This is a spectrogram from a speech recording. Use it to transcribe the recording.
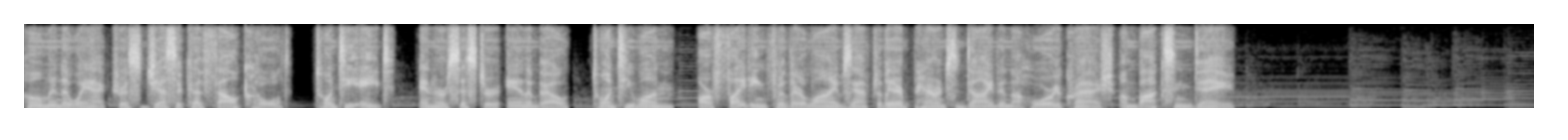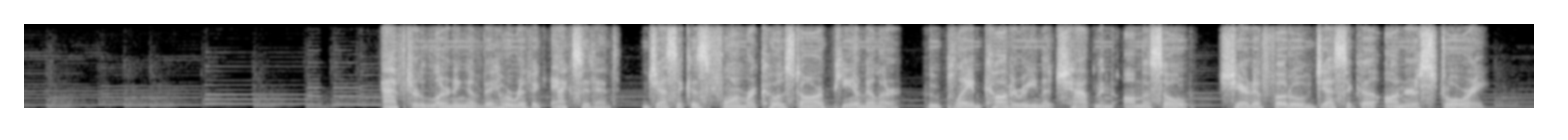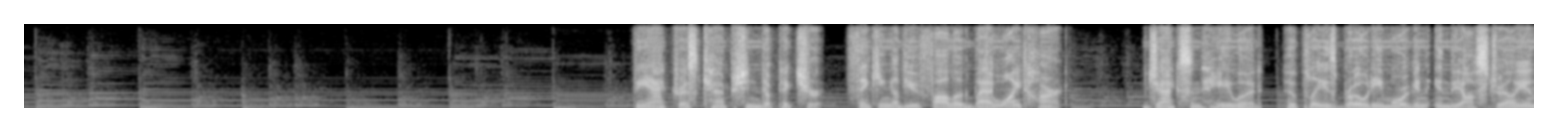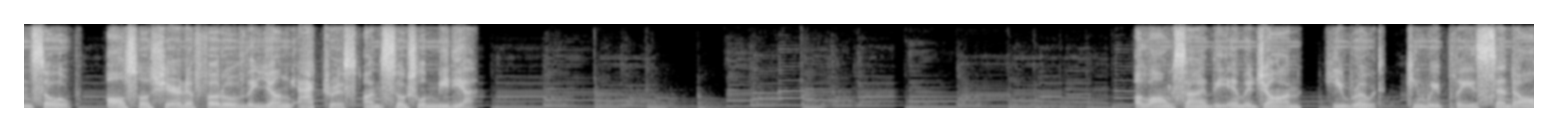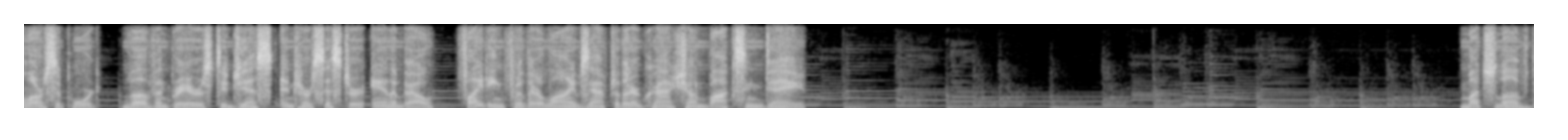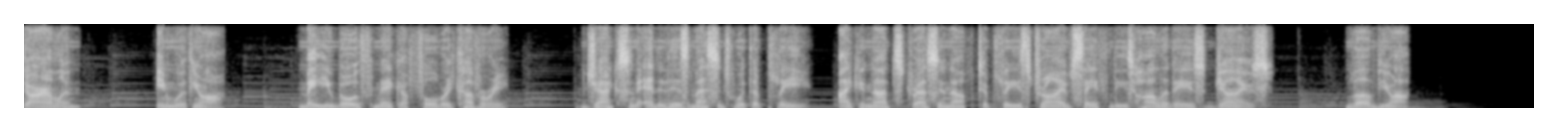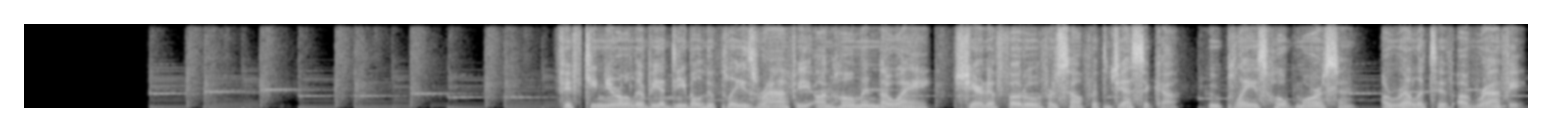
Home and Away actress Jessica Falkholt, 28, and her sister Annabelle, 21, are fighting for their lives after their parents died in a horror crash on Boxing Day. After learning of the horrific accident, Jessica's former co-star Pia Miller, who played Katarina Chapman on the soap, shared a photo of Jessica on her story. The actress captioned the picture, thinking of you followed by a white heart. Jackson Heywood, who plays Brody Morgan in the Australian soap, also shared a photo of the young actress on social media. Alongside the image on, he wrote, Can we please send all our support, love and prayers to Jess and her sister Annabelle, fighting for their lives after their crash on Boxing Day. Much love darlin'. In with ya. May you both make a full recovery. Jackson ended his message with a plea, I cannot stress enough to please drive safe these holidays guys. Love ya. 15-year-old Olivia Deeble who plays Raffy on Home and Away, shared a photo of herself with Jessica, who plays Hope Morrison, a relative of Raffy.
